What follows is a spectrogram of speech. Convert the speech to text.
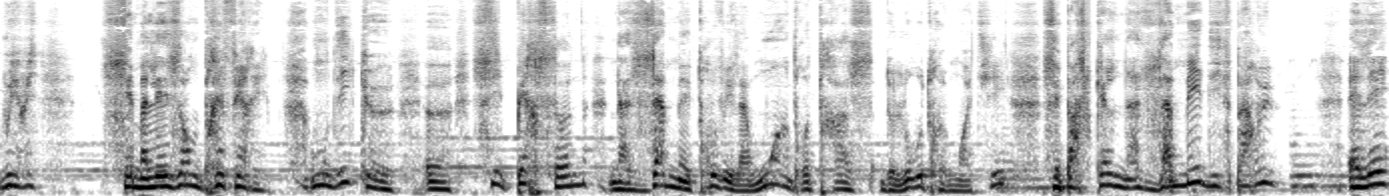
Oui, oui, c'est ma légende préférée. On dit que euh, si personne n'a jamais trouvé la moindre trace de l'autre moitié, c'est parce qu'elle n'a jamais disparu. Elle est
